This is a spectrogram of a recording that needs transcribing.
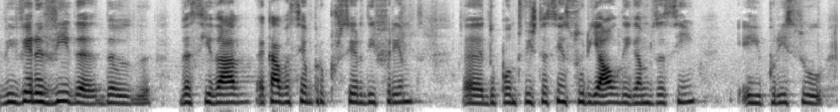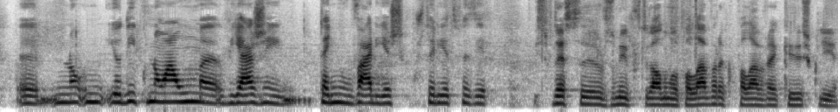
viver a vida da, da cidade acaba sempre por ser diferente do ponto de vista sensorial, digamos assim, e por isso não, eu digo que não há uma viagem, tenho várias que gostaria de fazer. E se pudesse resumir Portugal numa palavra, que palavra é que escolhia?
